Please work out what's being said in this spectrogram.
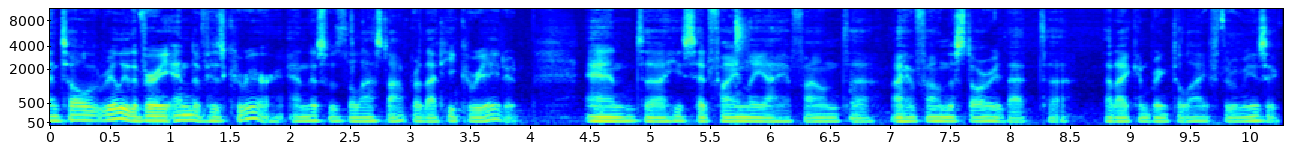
until really the very end of his career, and this was the last opera that he created. And uh, he said, "Finally, I have found uh, I have found the story that that I can bring to life through music.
